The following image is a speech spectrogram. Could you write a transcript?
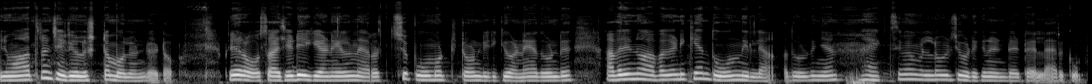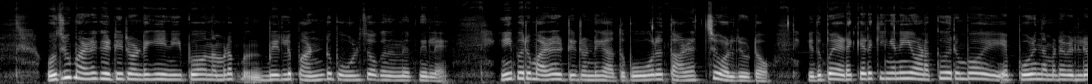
അതിന് മാത്രം ചെടികൾ ഇഷ്ടം പോലെ ഉണ്ട് കേട്ടോ. പിന്നെ റോസാ ചെടിയൊക്കെ ആണെങ്കിലും നിറച്ച് പൂമൊട്ടിട്ടുകൊണ്ടിരിക്കുവാണേ അതുകൊണ്ട് അവരൊന്നും അവഗണിക്കാൻ തോന്നുന്നില്ല. അതുകൊണ്ട് ഞാൻ മാക്സിമം വെള്ളം ഒഴിച്ച് കൊടുക്കുന്നുണ്ട് കേട്ടോ എല്ലാവർക്കും. ഒരു മഴ കിട്ടിയിട്ടുണ്ടെങ്കിൽ ഇനിയിപ്പോൾ നമ്മുടെ വീട്ടിൽ പണ്ട് പോളിച്ചൊക്കെ നിന്നിരുന്നില്ലേ? ഇനിയിപ്പോൾ ഒരു മഴ കിട്ടിയിട്ടുണ്ടെങ്കിൽ അതുപോലെ തഴച്ച് വളരും കേട്ടോ. ഇതിപ്പോൾ ഇടയ്ക്കിടയ്ക്ക് ഇങ്ങനെ ഈ ഉണക്ക് വരുമ്പോൾ എപ്പോഴും നമ്മുടെ വീട്ടിൽ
